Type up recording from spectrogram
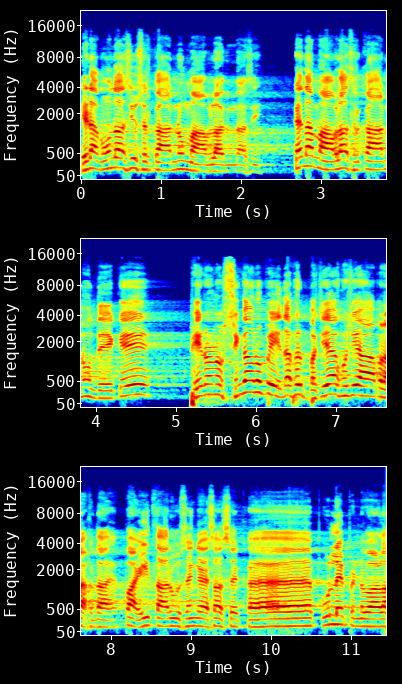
ਜਿਹੜਾ ਵਾਹੁੰਦਾ ਸੀ ਉਹ ਸਰਕਾਰ ਨੂੰ ਮਾਵਲਾ ਦਿੰਦਾ ਸੀ। ਕਹਿੰਦਾ ਮਾਵਲਾ ਸਰਕਾਰ ਨੂੰ ਦੇ ਕੇ ਫਿਰ ਉਹਨਾਂ ਨੂੰ ਸਿੰਘਾਂ ਨੂੰ ਭੇਜਦਾ ਫਿਰ ਬਚਿਆ ਖੁਸ਼ਿਆ ਆਪ ਰੱਖਦਾ ਹੈ। ਭਾਈ ਤਾਰੂ ਸਿੰਘ ਐਸਾ ਸਿੱਖ ਹੈ ਪੂਲੇ ਪਿੰਡ ਵਾਲਾ।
